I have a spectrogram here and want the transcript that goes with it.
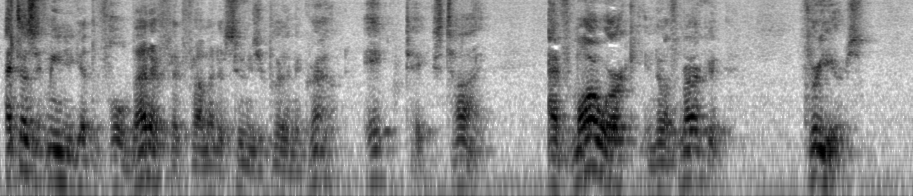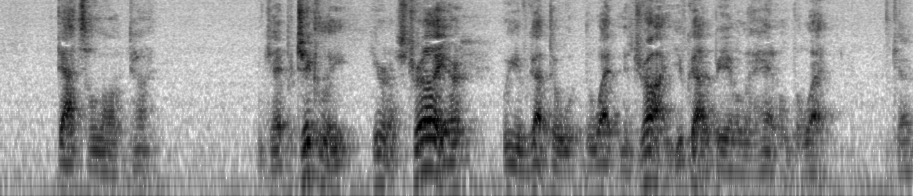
that doesn't mean you get the full benefit from it as soon as you put it in the ground. It takes time, and from our work in North America, three years. That's a long time. Okay, particularly here in Australia, where you've got the, the wet and the dry. You've got to be able to handle the wet. Okay,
